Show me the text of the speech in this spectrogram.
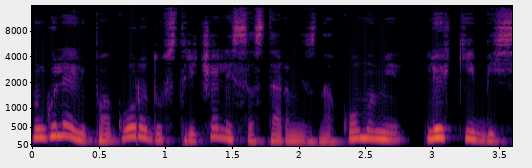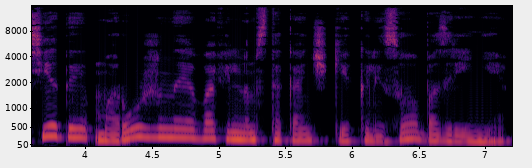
Мы гуляли по городу, встречались со старыми знакомыми, легкие беседы, мороженое в вафельном стаканчике, колесо обозрения.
